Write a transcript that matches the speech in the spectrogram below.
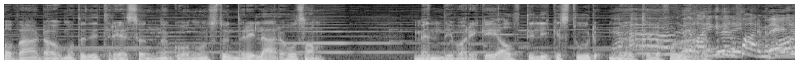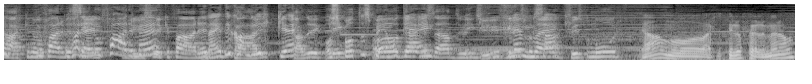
og hver dag måtte de tre sønnene gå noen stunder i lære hos ham. Men de var ikke alltid like stor nød til å få har lære. ikke noe fare med Pål. du har ikke noe fare med Du har ikke selv. noe fare Du med. ikke farer. Nei, det kan du ikke. Kan du ikke. Og spott og spe mot deg. glemme seg. Seg. på mor. Ja, må være så snill å følge med nå.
